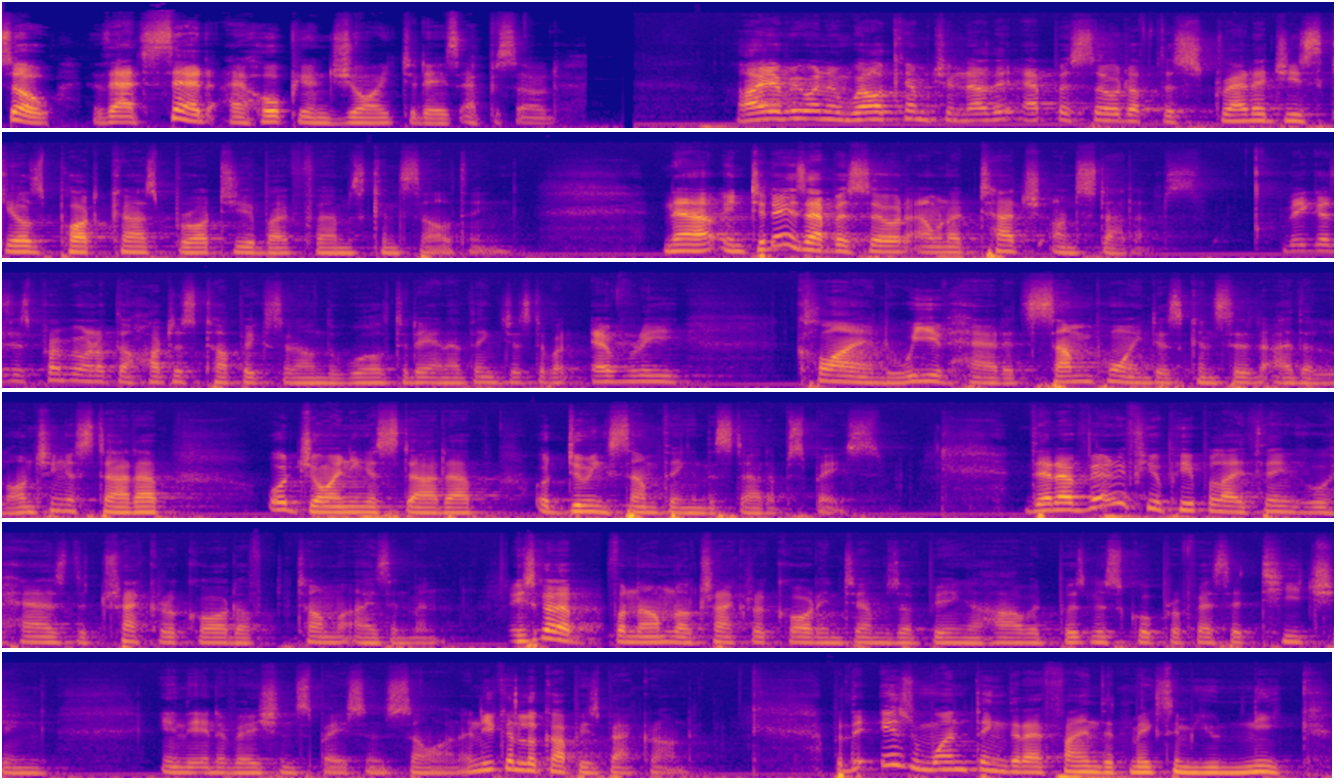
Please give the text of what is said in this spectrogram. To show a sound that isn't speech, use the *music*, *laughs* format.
So, that said, I hope you enjoyed today's episode. Hi, everyone, and welcome to another episode of the Strategy Skills Podcast brought to you by Firms Consulting. Now, in today's episode, I want to touch on startups because it's probably one of the hottest topics around the world today. And I think just about every client we've had at some point has considered either launching a startup or joining a startup or doing something in the startup space. There are very few people, I think, who has the track record of Tom Eisenmann. He's got a phenomenal track record in terms of being a Harvard Business School professor teaching in the innovation space and so on. And you can look up his background. But there is one thing that I find that makes him unique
